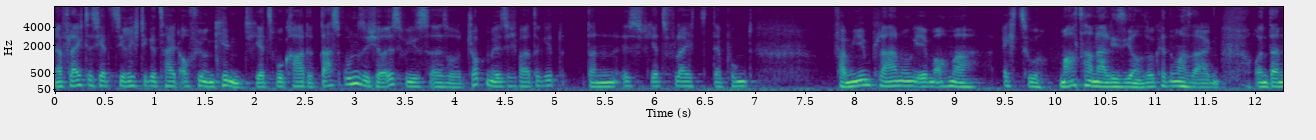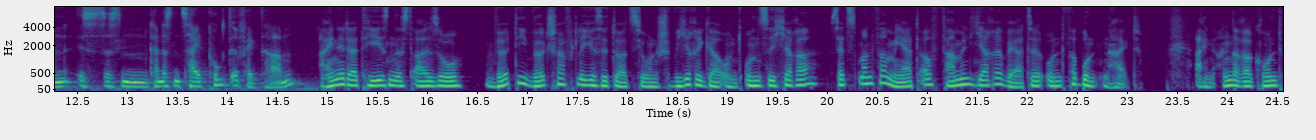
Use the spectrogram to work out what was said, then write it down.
na, vielleicht ist jetzt die richtige Zeit auch für ein Kind. Jetzt, wo gerade das unsicher ist, wie es also jobmäßig weitergeht, dann ist jetzt vielleicht der Punkt Familienplanung eben auch mal echt zu marginalisieren, so könnte man sagen. Und dann ist das ein, kann das einen Zeitpunkteffekt haben. Eine der Thesen ist also, wird die wirtschaftliche Situation schwieriger und unsicherer, setzt man vermehrt auf familiäre Werte und Verbundenheit. Ein anderer Grund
